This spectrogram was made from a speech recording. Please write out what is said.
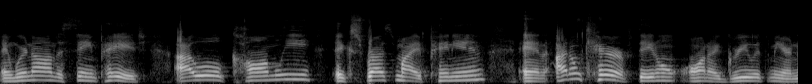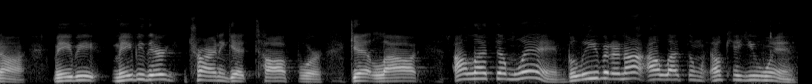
and we're not on the same page. I will calmly express my opinion and i don't care if they don't want to agree with me or not. Maybe maybe they're trying to get tough or get loud. I'll let them win. Believe it or not i'll let them okay you win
